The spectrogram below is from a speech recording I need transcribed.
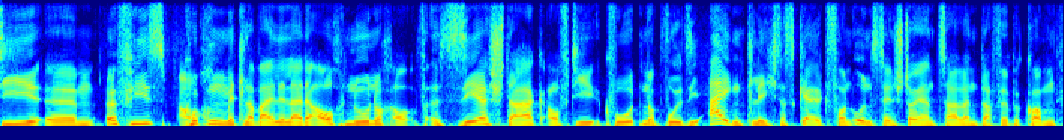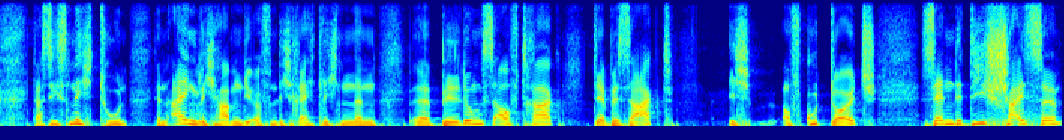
Die ähm, Öffis gucken mittlerweile leider auch nur noch auf, äh, sehr stark auf die Quoten, obwohl sie eigentlich das Geld von uns, den Steuerzahlern, dafür bekommen, dass sie es nicht tun. Denn eigentlich haben die Öffentlich-Rechtlichen einen äh, Bildungsauftrag, der besagt, ich auf gut Deutsch, sende die Scheiße,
